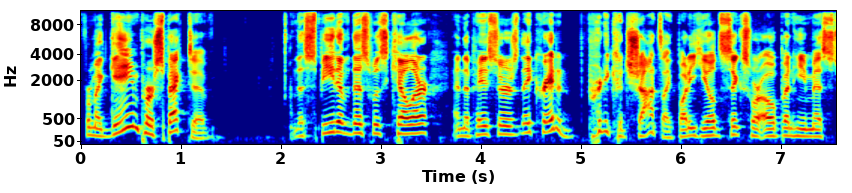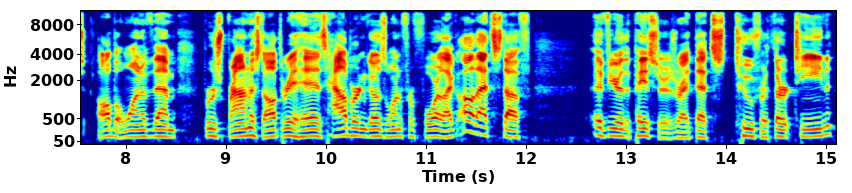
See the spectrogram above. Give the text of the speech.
from a game perspective, the speed of this was killer, and the Pacers they created pretty good shots. Like Buddy Hield, six were open, he missed all but one of them. Bruce Brown missed all three of his. Haliburton goes one for four. Like all that stuff. If you're the Pacers, right, that's two for thirteen.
